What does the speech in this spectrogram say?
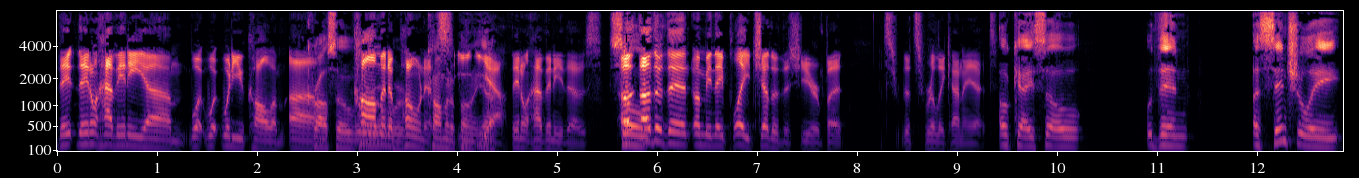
They, they don't have any um what what, what do you call them um, Crossover common opponents common opponent, yeah. they don't have any of those So- O- other than I mean they play each other this year but it's that's really kind of it Okay, so then essentially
